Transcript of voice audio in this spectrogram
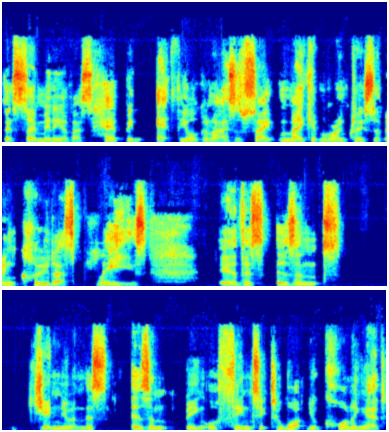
That so many of us have been at the organisers saying, make it more inclusive, include us, please. Yeah, this isn't genuine. This isn't being authentic to what you're calling it.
